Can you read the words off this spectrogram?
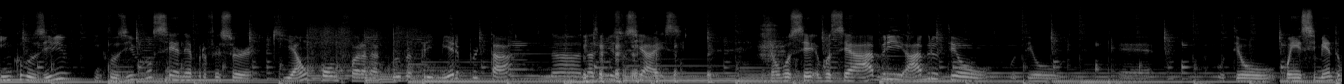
Inclusive, inclusive você, né, professor, que é um ponto fora da curva, primeiro por estar na, nas mídias sociais. Então você, você abre, abre o teu, o teu, é, o teu conhecimento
